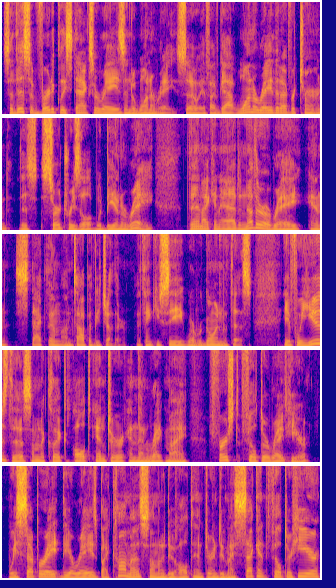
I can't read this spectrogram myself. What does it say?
So this vertically stacks arrays into one array. So if I've got one array that I've returned, this search result would be an array. Then I can add another array and stack them on top of each other. I think you see where we're going with this. If we use this, I'm going to click Alt Enter and then write my first filter right here. We separate the arrays by commas, so I'm going to do Alt Enter and do my second filter here,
